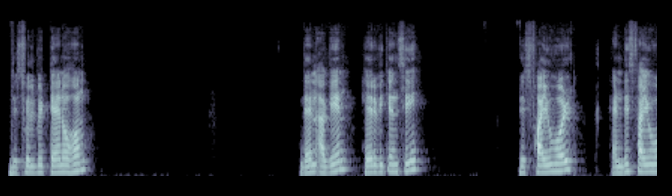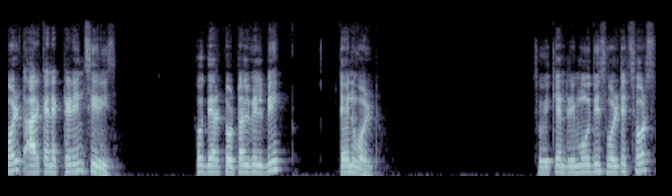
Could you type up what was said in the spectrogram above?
This will be 10 ohm. Then again here we can see this 5 volt and this 5 volt are connected in series. So their total will be 10 volt. So we can remove this voltage source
